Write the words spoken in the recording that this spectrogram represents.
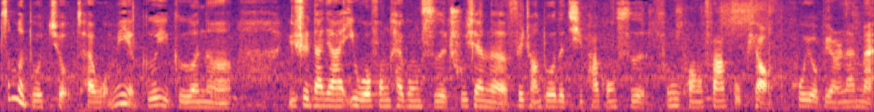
这么多韭菜，我们也割一割呢。”于是大家一窝蜂开公司，出现了非常多的奇葩公司，疯狂发股票忽悠别人来买。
